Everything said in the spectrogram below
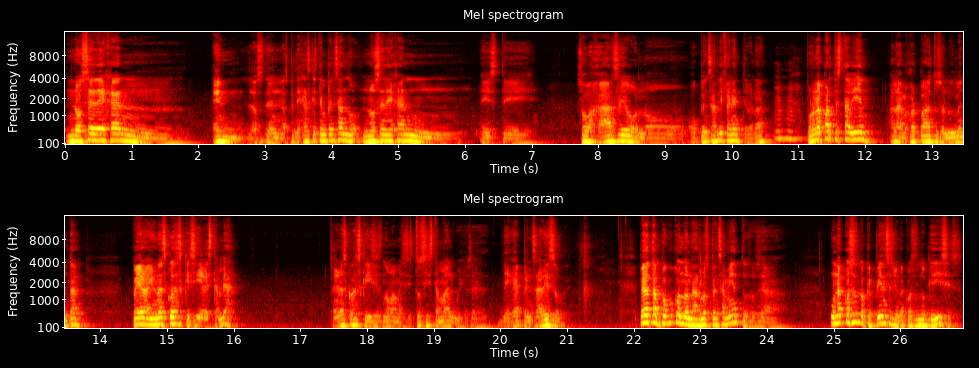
No se dejan. En, los- en las pendejas que estén pensando, no se dejan. Este. Sobajarse o no. O pensar diferente, ¿verdad? Por una parte está bien, a lo mejor para tu salud mental. Pero hay unas cosas que sí debes cambiar. Hay unas cosas que dices, no mames, esto sí está mal, güey. O sea, deja de pensar eso, güey. Pero tampoco condonar los pensamientos. O sea, una cosa es lo que piensas y una cosa es lo que dices.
